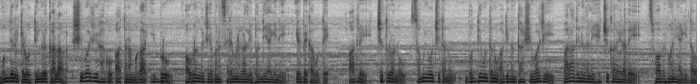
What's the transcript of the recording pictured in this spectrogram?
ಮುಂದಿನ ಕೆಲವು ತಿಂಗಳ ಕಾಲ ಶಿವಾಜಿ ಹಾಗೂ ಆತನ ಮಗ ಇಬ್ರು ಔರಂಗಜೇಬನ ಸೆರೆಮನೆಗಳಲ್ಲಿ ಬಂದಿಯಾಗಿಯೇ ಇರಬೇಕಾಗುತ್ತೆ. ಆದರೆ ಚತುರನು, ಸಮಯೋಚಿತನು, ಬುದ್ಧಿವಂತನೂ ಆಗಿದ್ದಂತಹ ಶಿವಾಜಿ ಪರಾಧೀನದಲ್ಲಿ ಹೆಚ್ಚು ಕಾಲ ಇರದೆ ಸ್ವಾಭಿಮಾನಿಯಾಗಿದ್ದವ.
